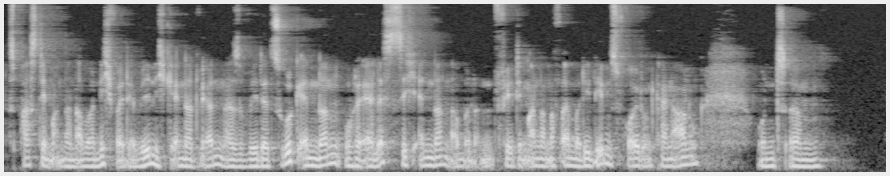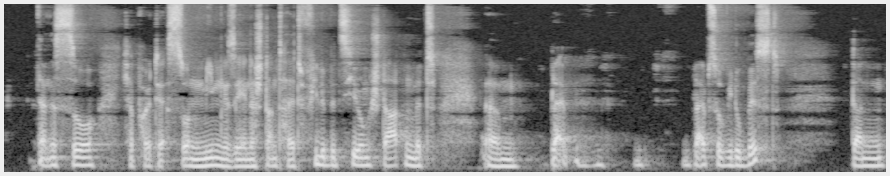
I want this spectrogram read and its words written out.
Das passt dem anderen aber nicht, weil der will nicht geändert werden. Also will der zurückändern oder er lässt sich ändern, aber dann fehlt dem anderen auf einmal die Lebensfreude und keine Ahnung. Und ähm, dann ist so, ich habe heute erst so ein Meme gesehen, da stand halt, viele Beziehungen starten mit ähm, bleib, bleib so wie du bist. Dann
